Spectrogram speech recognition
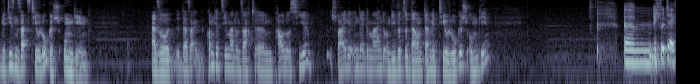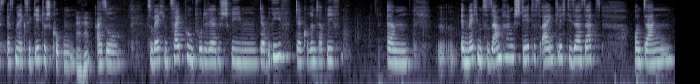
mit diesem Satz theologisch umgehen? Also, da kommt jetzt jemand und sagt, ähm, Paulus hier, schweige in der Gemeinde und wie würdest du damit theologisch umgehen? Ähm, ich würde ex erstmal exegetisch gucken. Mhm. Also zu welchem Zeitpunkt wurde der geschrieben, der Brief, der Korintherbrief. Ähm, in welchem Zusammenhang steht es eigentlich, dieser Satz? Und dann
